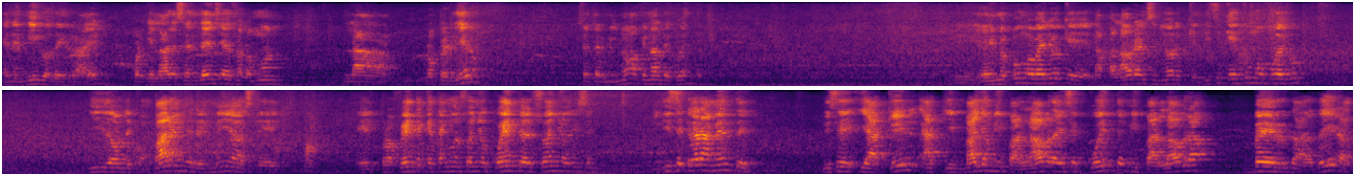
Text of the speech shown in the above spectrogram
enemigos de Israel, porque la descendencia de Salomón la, lo perdieron. Se terminó a final de cuentas. Y ahí me pongo a ver yo que la palabra del Señor, que dice que es como fuego, y donde comparan Jeremías que el profeta que tenga un sueño cuenta el sueño, dicen, y dice claramente, dice, y aquel a quien vaya mi palabra, dice, cuente mi palabra verdadera.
